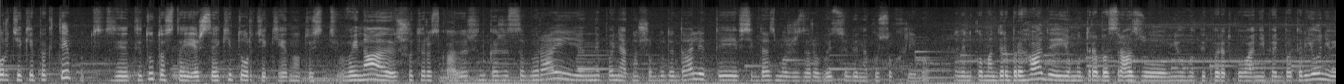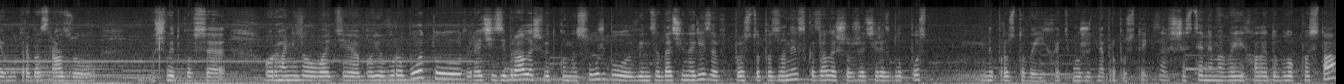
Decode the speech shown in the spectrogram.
тортики пекти, ти, ти тут остаєшся, які тортики? Ну, тобто війна, що ти розказуєш? Він каже, забирай, непонятно, що буде далі, ти завжди зможеш заробити собі на кусок хліба. Він командир бригади, йому треба зразу, в нього підпорядкування 5 батальйонів, йому треба зразу швидко все організовувати бойову роботу. Речі зібрали швидко на службу. Він задачі нарізав, просто позвонив, сказали, що вже через блокпост не просто виїхати, можуть не пропустити. З частини ми виїхали до блокпоста.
